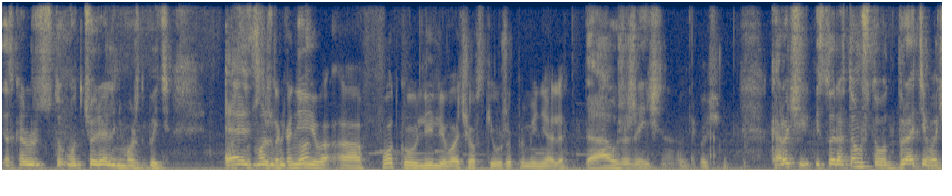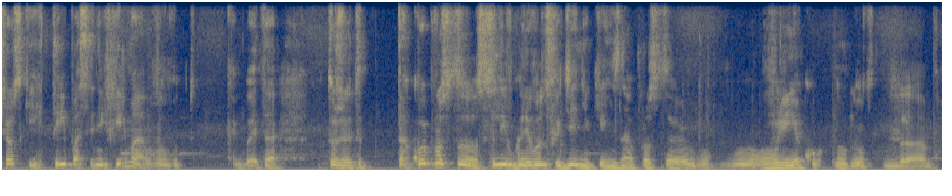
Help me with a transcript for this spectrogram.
я скажу, что вот что реально не может быть. Реально не Слушай, может так быть они то- а, фотку Лили Вачовски уже поменяли. Да, уже женщина. Вообще. Короче, история в том, что вот братья Вачовски, их три последних фильма, вот, как бы это тоже это такой просто слив голливудских денег, я не знаю, просто в, реку. Ну, Ну, да. Так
